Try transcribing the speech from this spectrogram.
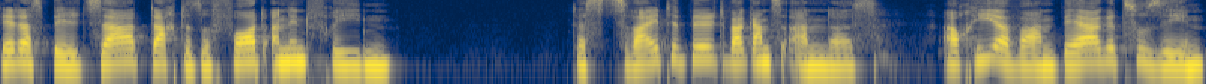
der das Bild sah, dachte sofort an den Frieden. Das zweite Bild war ganz anders. Auch hier waren Berge zu sehen,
